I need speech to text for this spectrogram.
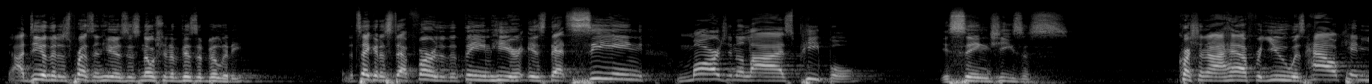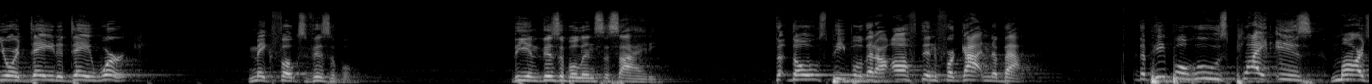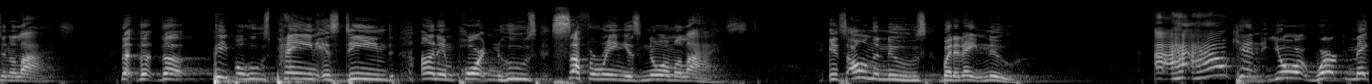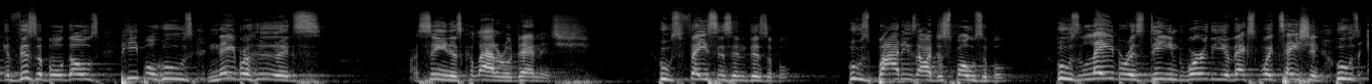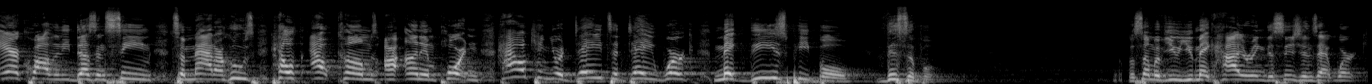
The idea that is present here is this notion of visibility. And to take it a step further, the theme here is that seeing marginalized people is seeing Jesus. Question I have for you is how can your day to day work make folks visible? The invisible in society, Th- those people that are often forgotten about, the people whose plight is marginalized, the, the, the people whose pain is deemed unimportant, whose suffering is normalized. It's on the news, but it ain't new. Uh, how can your work make visible those people whose neighborhoods are seen as collateral damage, whose face is invisible, whose bodies are disposable? Whose labor is deemed worthy of exploitation, whose air quality doesn't seem to matter, whose health outcomes are unimportant. How can your day to day work make these people visible? For some of you, you make hiring decisions at work.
